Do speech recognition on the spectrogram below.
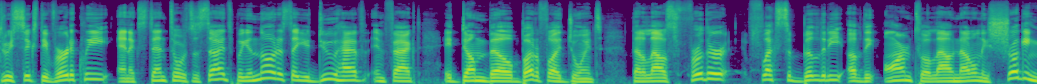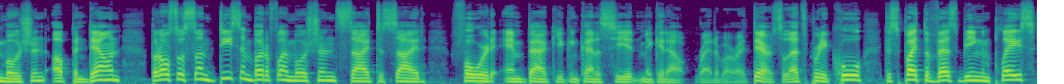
360 vertically and extend towards the sides, but you'll notice that you do have, in fact, a dumbbell butterfly joint that allows further flexibility of the arm to allow not only shrugging motion up and down, but also some decent butterfly motion side to side, forward and back. You can kind of see it, make it out right about right there. So that's pretty cool. Despite the vest being in place,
